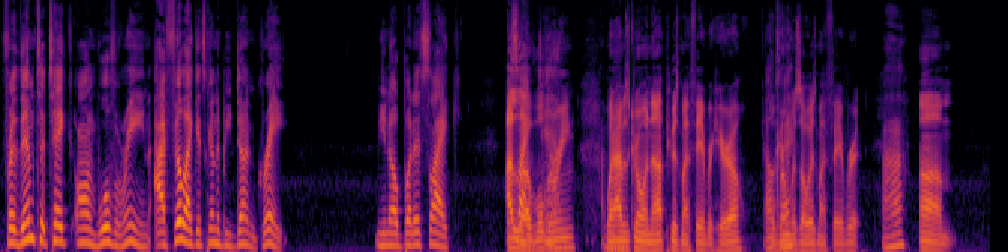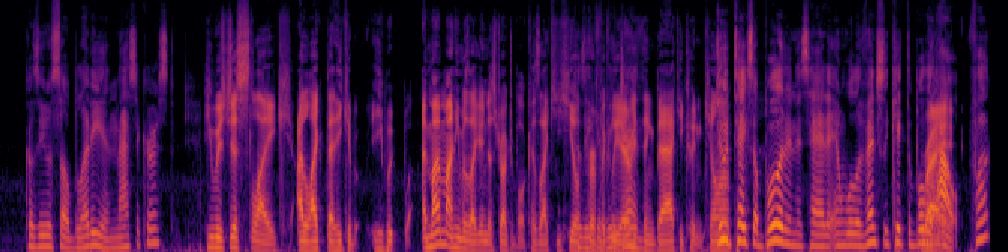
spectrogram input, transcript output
for them to take on Wolverine, I feel like it's gonna be done great. You know, but it's like I love like. Wolverine. when I mean, was growing up, he was my favorite hero. okay, Wolverine was always my favorite. uh huh. Um, Because he was so bloody and massacrist. he was just like I liked that he could he would in my mind he was like indestructible because like he healed he perfectly everything back. He couldn't kill Dude him. Dude takes a bullet in his head and will eventually kick the bullet Right. out. Fuck.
